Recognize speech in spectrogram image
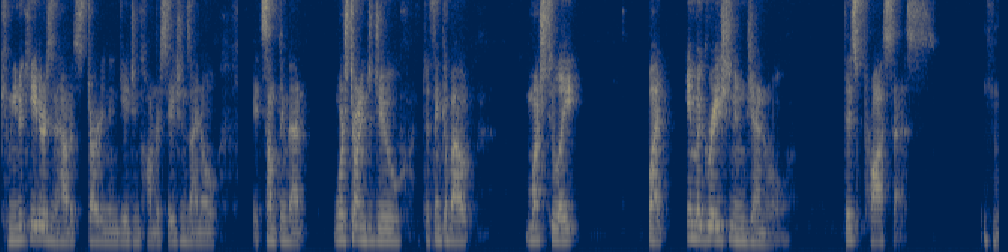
communicators and how to start and engage in conversations i know it's something that we're starting to do to think about much too late but immigration in general this process mm-hmm.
